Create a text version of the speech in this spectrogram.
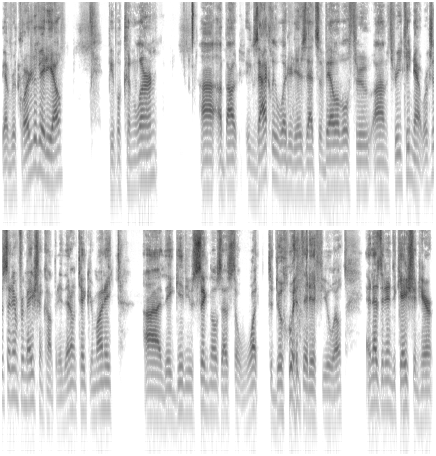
we have recorded a video. People can learn uh, about exactly what it is that's available through um, 3T Networks. It's an information company. They don't take your money. Uh, they give you signals as to what to do with it, if you will. And as an indication here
